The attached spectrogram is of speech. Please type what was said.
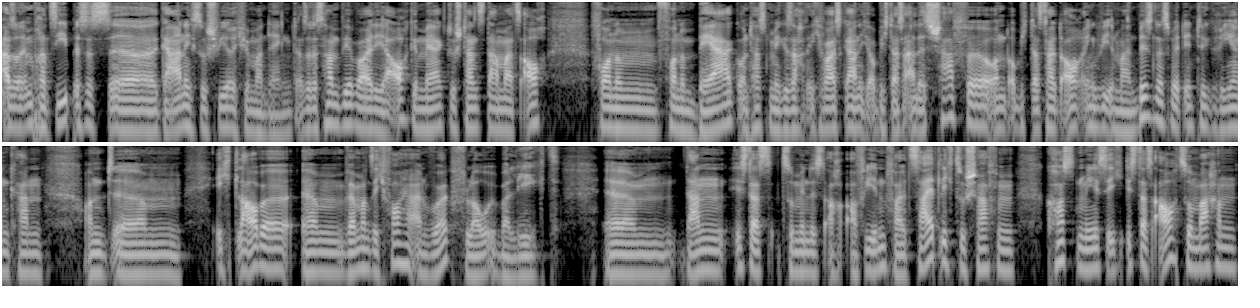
Also im Prinzip ist es äh, gar nicht so schwierig, wie man denkt. Also das haben wir beide ja auch gemerkt. Du standst damals auch vor einem, vor einem Berg und hast mir gesagt, ich weiß gar nicht, ob ich das alles schaffe und ob ich das halt auch irgendwie in mein Business mit integrieren kann. Und ähm, ich glaube, ähm, wenn man sich vorher einen Workflow überlegt, ähm, dann ist das zumindest auch auf jeden Fall zeitlich zu schaffen. Kostenmäßig ist das auch zu machen,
